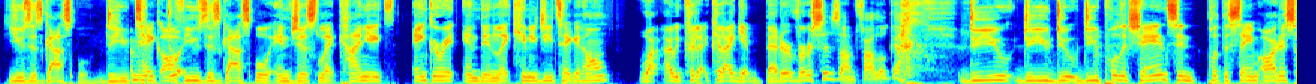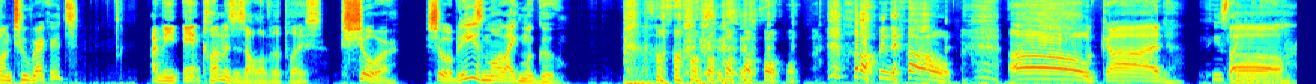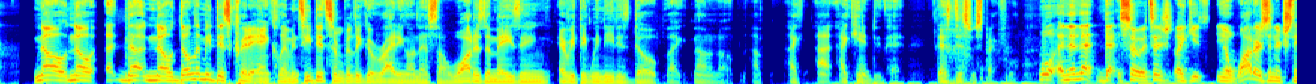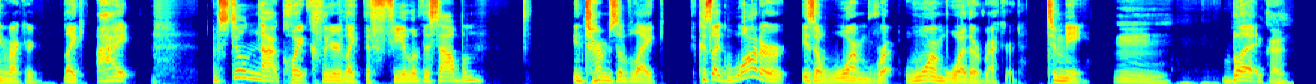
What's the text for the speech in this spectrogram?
use this gospel? Do you I mean, take do off I- use this gospel and just let Kanye anchor it and then let Kenny G take it home? Why, I mean, could could I get better verses on Follow God? Do you do you do do you pull a chance and put the same artist on two records? I mean, Ant Clemons is all over the place. Sure, sure, but he's more like Magoo. oh, no! Oh God! He's like Magoo. oh, No, no, uh, no, no. Don't let me discredit Ant Clemons. He did some really good writing on that song. Water's amazing. Everything we need is dope. Like, no, no, no. I, I, I can't do that. That's disrespectful. well, and then that that so it's like you you know, Water's an interesting record. Like I, I'm still not quite clear like the feel of this album, in terms of like because like Water is a warm re- warm weather record to me, Mm, but okay.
